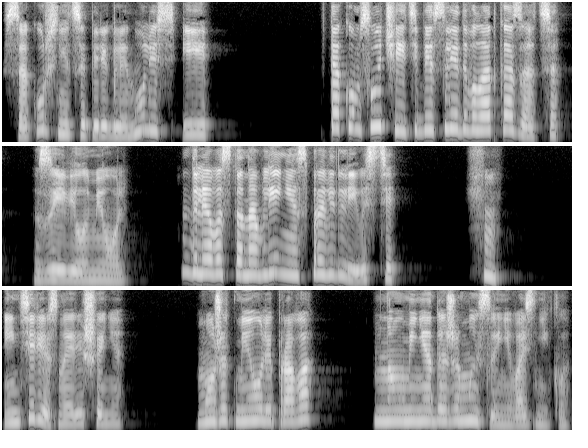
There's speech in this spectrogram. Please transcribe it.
Сокурсницы переглянулись и... «В таком случае тебе следовало отказаться», — заявила Миоль. «Для восстановления справедливости». «Хм, интересное решение. Может, Миоли права? Но у меня даже мысли не возникло.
